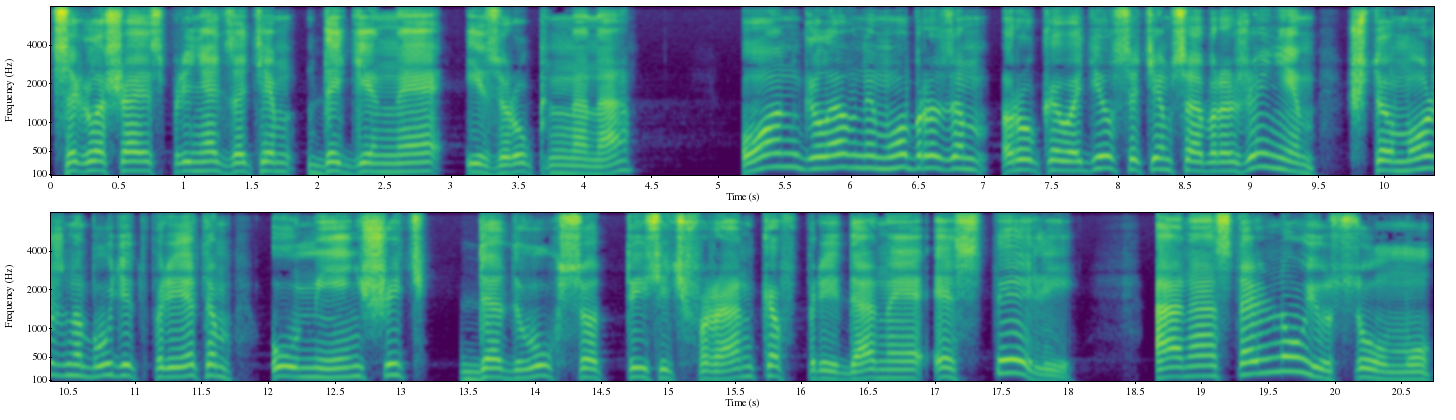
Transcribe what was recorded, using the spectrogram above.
Соглашаясь принять затем Дегене из рук Нана, он главным образом руководился тем соображением, что можно будет при этом уменьшить до двухсот тысяч франков приданное Эстели, а на остальную сумму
